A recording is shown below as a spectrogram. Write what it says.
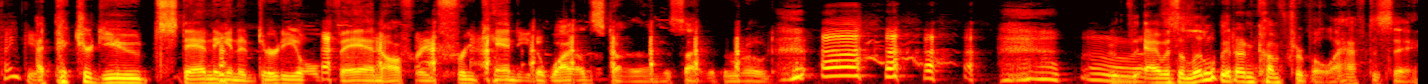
Thank you. I pictured you standing in a dirty old van offering free candy to Wildstar on the side of the road. Oh, I was a little bit uncomfortable, I have to say.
